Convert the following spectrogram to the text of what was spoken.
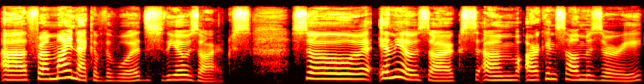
uh, from my neck of the woods, the Ozarks. So, in the Ozarks, um, Arkansas, Missouri,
